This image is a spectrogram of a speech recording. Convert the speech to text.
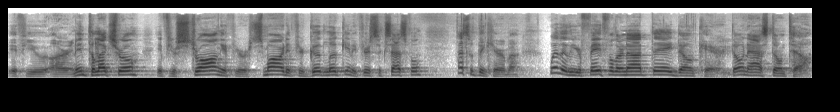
if you are an intellectual if you're strong if you're smart if you're good looking if you're successful that's what they care about. Whether you're faithful or not they don't care. Don't ask don't tell.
